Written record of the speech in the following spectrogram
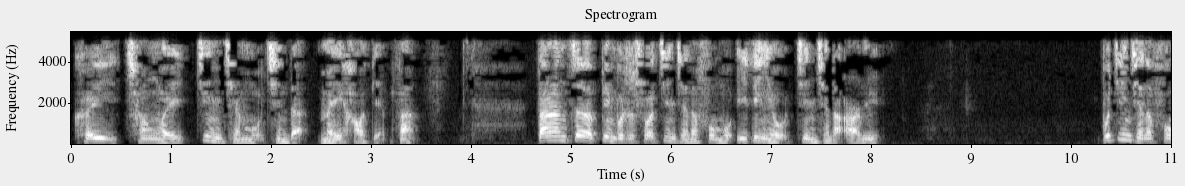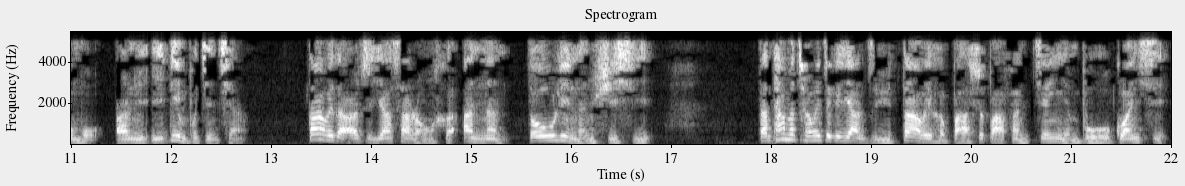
可以称为敬钱母亲的美好典范。当然，这并不是说敬钱的父母一定有敬钱的儿女。不敬钱的父母，儿女一定不敬钱。大卫的儿子亚撒龙和暗嫩都令人唏嘘，但他们成为这个样子，与大卫和拔示巴犯奸淫不无关系。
